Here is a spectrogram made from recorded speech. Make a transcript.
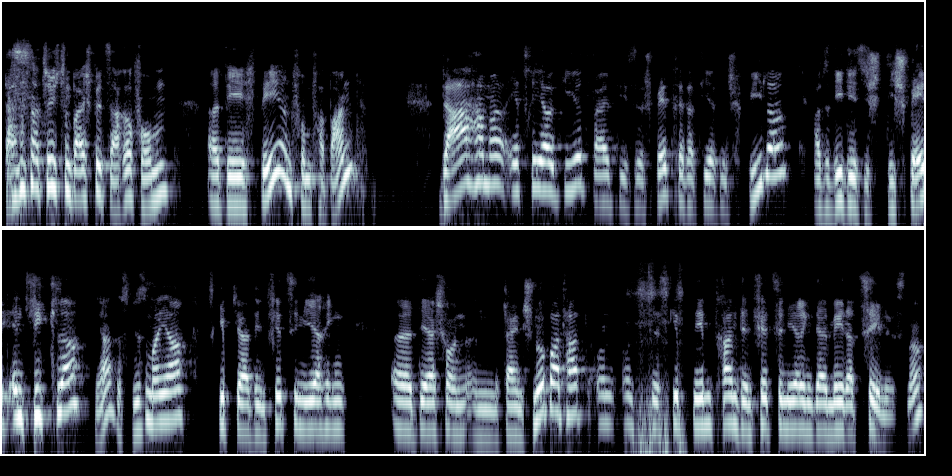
Das ist natürlich zum Beispiel Sache vom äh, DFB und vom Verband. Da haben wir jetzt reagiert, weil diese spätredatierten Spieler, also die, die, die Spätentwickler, ja, das wissen wir ja, es gibt ja den 14-Jährigen, äh, der schon einen kleinen Schnurrbart hat und, und es gibt nebendran den 14-Jährigen, der 1,10 Meter zehn ist. Ne?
